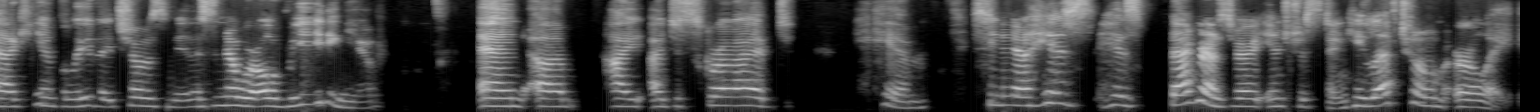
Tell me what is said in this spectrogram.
I can't believe they chose me. They said, no, we're all reading you. And um, I, I described him. See, now his his background is very interesting. He left home early.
